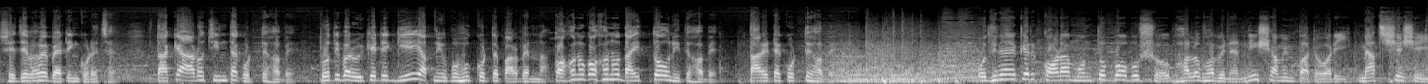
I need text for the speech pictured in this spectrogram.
সে যেভাবে ব্যাটিং করেছে, তাকে আরও চিন্তা করতে হবে। প্রতিবার উইকেটে গিয়েই আপনি উপভোগ করতে পারবেন না। কখনো কখনো দায়িত্বও নিতে হবে। তার এটা করতে হবে। অধিনায়কের কড়া মন্তব্য অবশ্য ভালোভাবে নেননি শামীম পাটোয়ারি। ম্যাচ শেষেই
